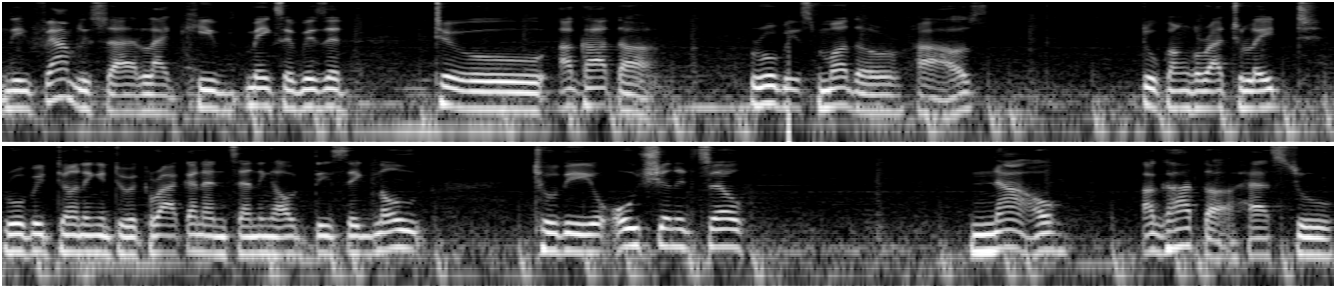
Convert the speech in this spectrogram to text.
the family side. Like he makes a visit to Agatha, Ruby's mother house, to congratulate Ruby turning into a kraken and sending out the signal to the ocean itself. Now, Agatha has to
